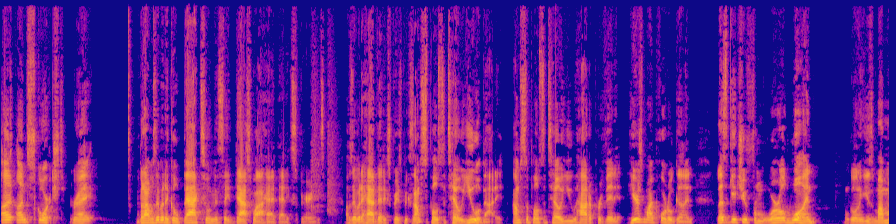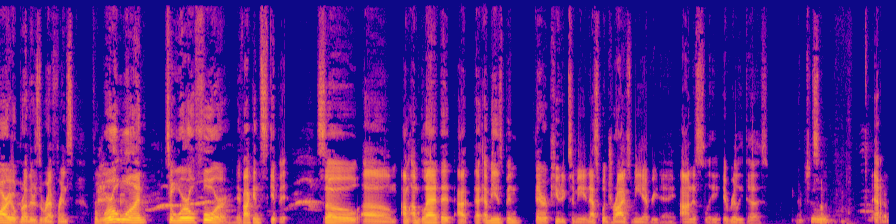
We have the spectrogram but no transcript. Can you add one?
un- unscorched, right? But I was able to go back to him and say, that's why I had that experience. I was able to have that experience because I'm supposed to tell you about it. I'm supposed to tell you how to prevent it. Here's my portal gun. Let's get you from world one. I'm going to use my Mario Brothers reference from world one to world four, if I can skip it. So um, I'm, I'm glad that I, I mean it's been therapeutic to me, and that's what drives me every day. Honestly, it really does. Absolutely. So, yeah. Yep.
